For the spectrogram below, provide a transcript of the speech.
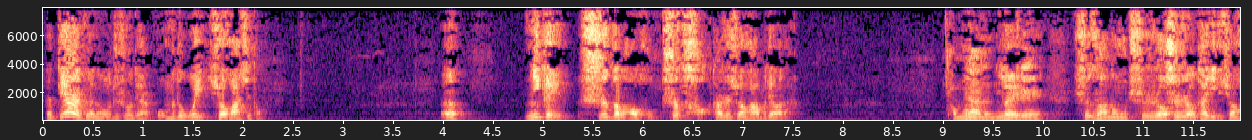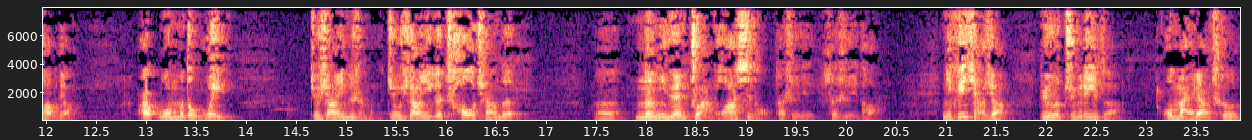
那第二个呢，我就说第二个，我们的胃消化系统，呃，你给狮子、老虎吃草，它是消化不掉的，同样的，你对给食草动物吃肉，吃肉它也消化不掉，而我们的胃就像一个什么呢？就像一个超强的呃能源转化系统，它是一这是一套。你可以想象，比如说举个例子啊，我买一辆车，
